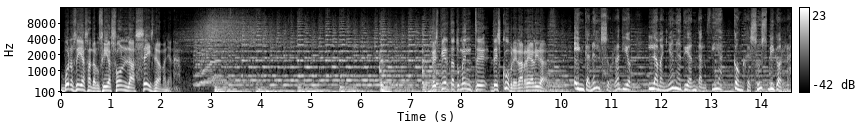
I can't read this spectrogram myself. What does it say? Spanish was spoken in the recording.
Buenos días Andalucía, son las 6 de la mañana. Despierta tu mente, descubre la realidad. En Canal Sur Radio, La mañana de Andalucía con Jesús Vigorra.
